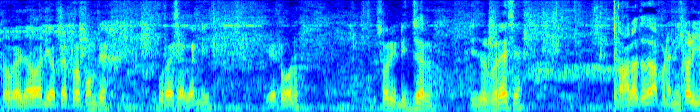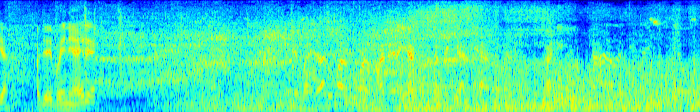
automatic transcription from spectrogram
તો હવે જવા દો પેટ્રોલ પંપે. પૂરા છે ગાડી. પેટ્રોલ. સોરી ડીઝલ. ડીઝલ ભરે છે. તો હાલો તો આપણે નીકળીએ. અજયભાઈની હારે. અજયભાઈ ના રૂમાલ રૂમાલ માથે ને એક રૂમાલ લઈ ગયા ત્યાં હવે ગાડી છૂટતા હવે સીધા ઈ જવું.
